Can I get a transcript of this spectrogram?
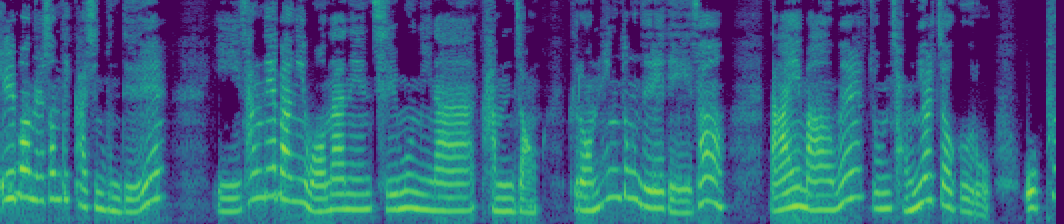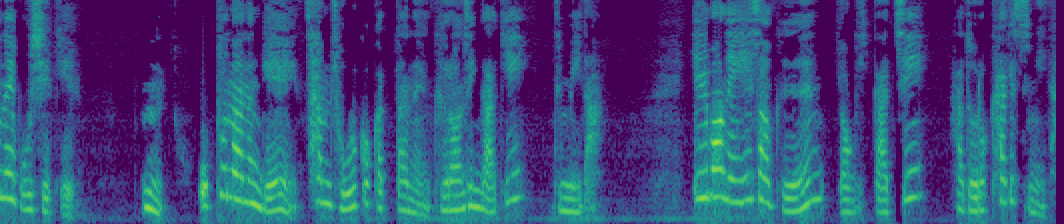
1번을 선택하신 분들, 이 상대방이 원하는 질문이나 감정, 그런 행동들에 대해서 나의 마음을 좀 정열적으로 오픈해 보시길, 음, 오픈하는 게 참 좋을 것 같다는 그런 생각이 듭니다. 1번의 해석은 여기까지 하도록 하겠습니다.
